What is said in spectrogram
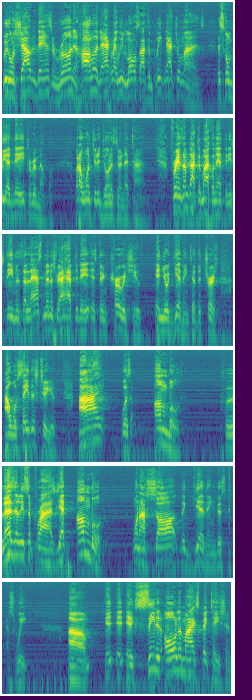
We're going to shout and dance and run and holler and act like we lost our complete natural minds. It's going to be a day to remember. But I want you to join us during that time. Friends, I'm Dr. Michael Anthony Stevens. The last ministry I have today is to encourage you in your giving to the church. I will say this to you. I was humbled, pleasantly surprised, yet humbled when I saw the giving this past week. Um, it, it, it exceeded all of my expectation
